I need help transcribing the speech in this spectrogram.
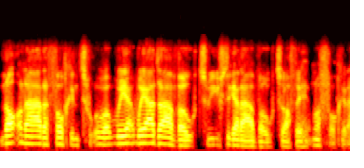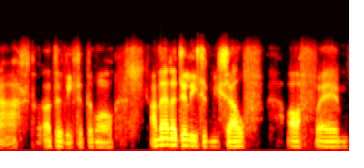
not on our fucking. Tw- we we had our votes. We used to get our votes off it. I'm not fucking asked. I deleted them all, and then I deleted myself off. Um,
